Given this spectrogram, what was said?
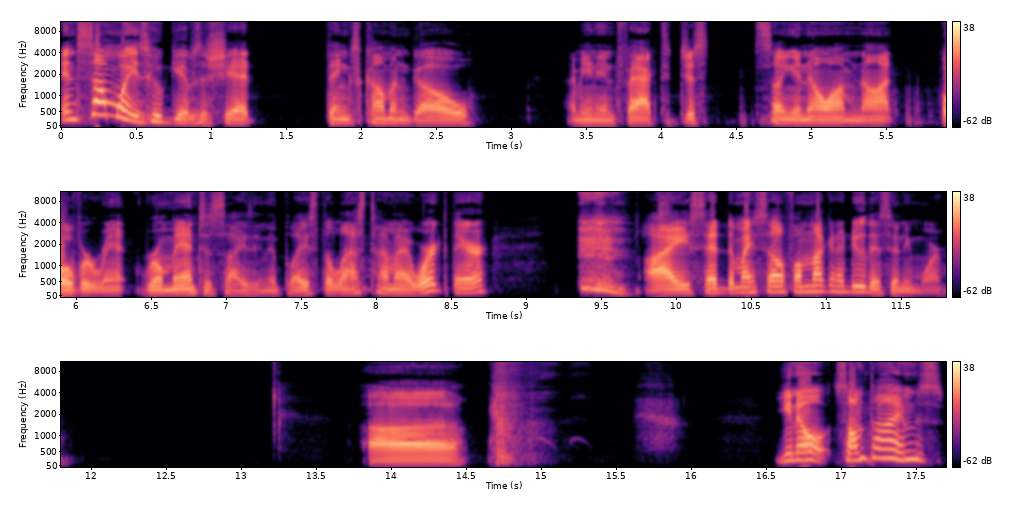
in some ways, who gives a shit? Things come and go. I mean, in fact, just so you know, I'm not over romanticizing the place. The last time I worked there, I said to myself, I'm not going to do this anymore. Uh, you know, sometimes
